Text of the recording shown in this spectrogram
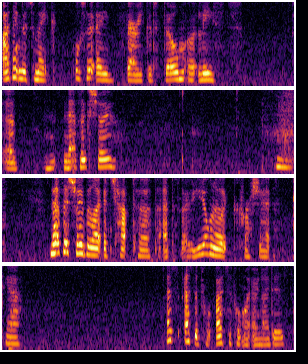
I think this will make also a very good film or at least a Netflix show. Netflix show but like a chapter per episode. You don't want to like crush it. Yeah. I, I, support, I support my own ideas.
